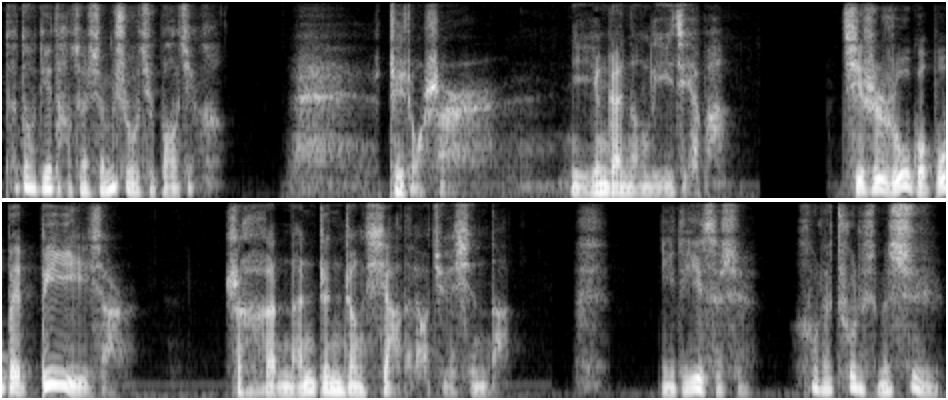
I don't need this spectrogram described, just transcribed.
他到底打算什么时候去报警啊？这种事儿，你应该能理解吧？其实如果不被逼一下，是很难真正下得了决心的。你的意思是，后来出了什么事，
